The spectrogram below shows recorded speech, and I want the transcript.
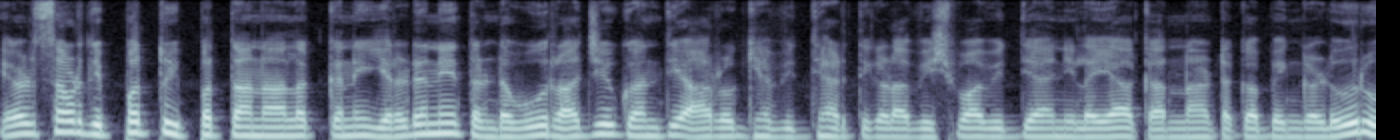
ಎರಡು ಸಾವಿರದ ಇಪ್ಪತ್ತು ಇಪ್ಪತ್ತ ನಾಲ್ಕನೇ ಎರಡನೇ ತಂಡವು ರಾಜೀವ್ ಗಾಂಧಿ ಆರೋಗ್ಯ ವಿದ್ಯಾರ್ಥಿಗಳ ವಿಶ್ವವಿದ್ಯಾನಿಲಯ, ಕರ್ನಾಟಕ, ಬೆಂಗಳೂರು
